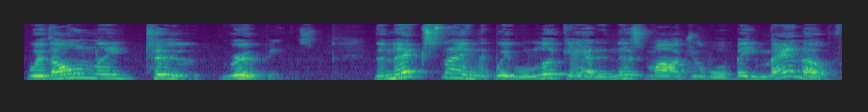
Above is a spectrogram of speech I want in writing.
with only two groupings. The next thing that we will look at in this module will be MANOVA.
